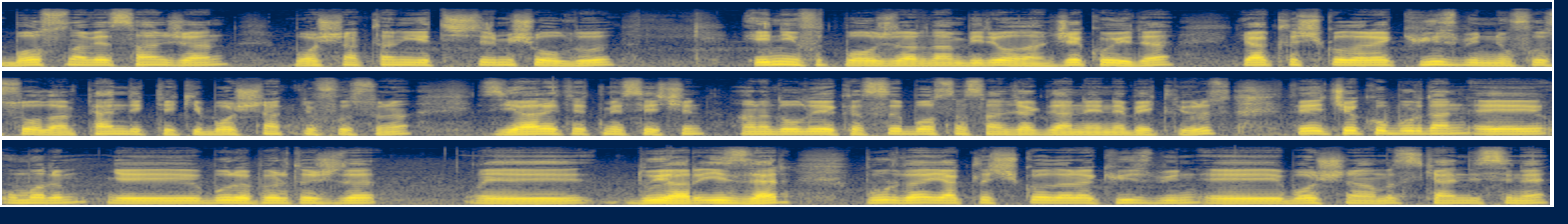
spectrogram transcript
Bosna ve Sancan Boşnakların yetiştirmiş olduğu en iyi futbolculardan biri olan Ceko'yu da yaklaşık olarak 100 bin nüfusu olan Pendik'teki Boşnak nüfusunu ziyaret etmesi için Anadolu Yakası Bosna Sancak Derneği'ne bekliyoruz. Ve Ceko buradan e, umarım e, bu röportajı da e, duyar, izler. Burada yaklaşık olarak 100 bin e, boşnağımız kendisine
